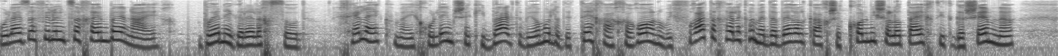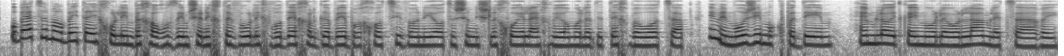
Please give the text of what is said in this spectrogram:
אולי זה אפילו ימצא חן בעינייך. בואי אני אגלה לך סוד. חלק מהאיחולים שקיבלת ביום הולדתך האחרון, ובפרט החלק המדבר על כך שכל משאלותייך תתגשמנה, הוא בעצם מרבית האיחולים בחרוזים שנכתבו לכבודך על גבי ברכות צבעוניות אשר נשלחו אלייך ביום הולדתך בוואטסאפ, עם אימוג'ים מוקפדים. הם לא התקיימו לעולם לצערי.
